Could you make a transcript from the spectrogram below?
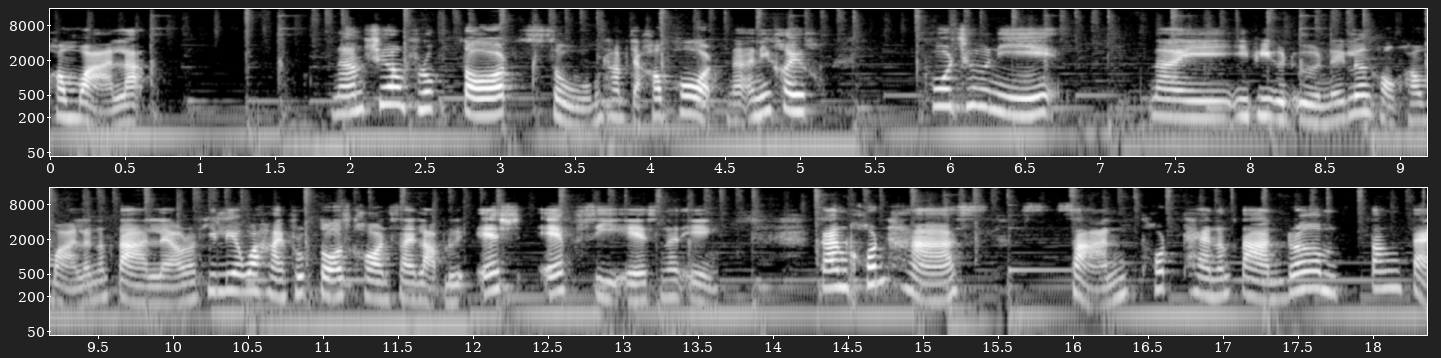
ความหวานละ น้ำเชื่อมฟรุกโตสสูงทำจากข้าวโพดนะ อันนี้เคยพูดชื่อนี้ใน EP อื่นๆ ในเรื่องของความหวานและน้ำตาลแล้วนะที่เรียกว่า High Fructose Corn Syrup หรือ HFCS นั่นเอง การค้นหาสารทดแทนน้ำตาลเริ่มตั้งแต่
